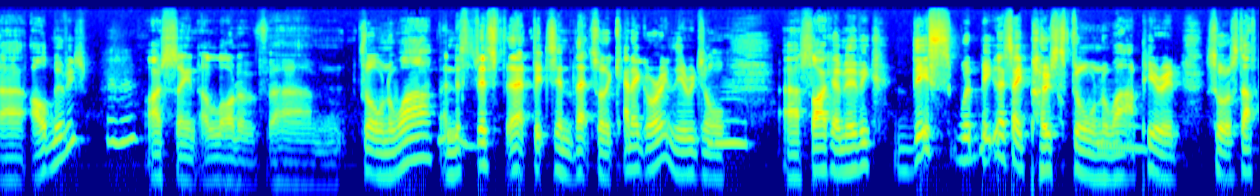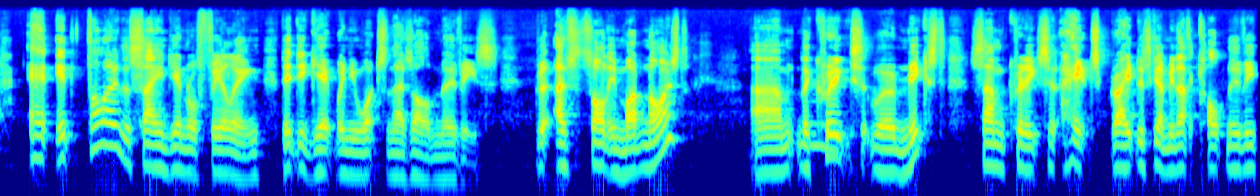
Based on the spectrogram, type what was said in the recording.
uh, old movies. I've seen a lot of um, film noir, and this, this that fits into that sort of category, the original uh, Psycho movie. This would be, let's say, post-film noir period sort of stuff, and it followed the same general feeling that you get when you're watching those old movies, but uh, slightly modernised. Um, the critics were mixed. Some critics said, "Hey, it's great. This is going to be another cult movie."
